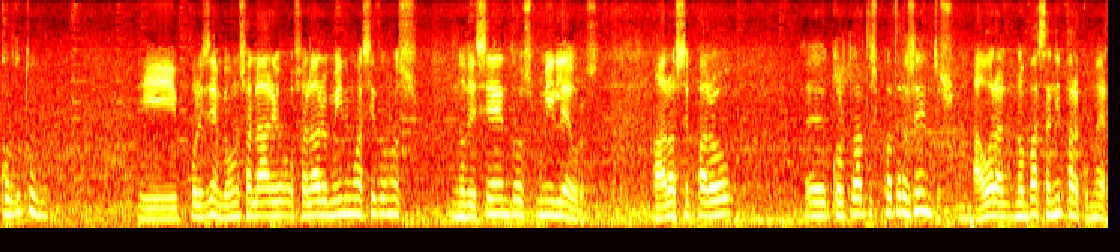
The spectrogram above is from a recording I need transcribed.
cortou tudo. E, por exemplo, um salário, o salário mínimo ha sido uns 900 mil euros. Agora se parou, eh, cortou antes 400. Agora não basta nem para comer.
